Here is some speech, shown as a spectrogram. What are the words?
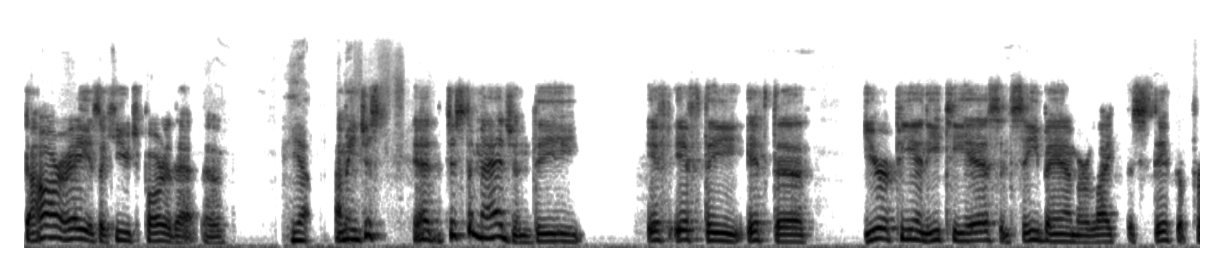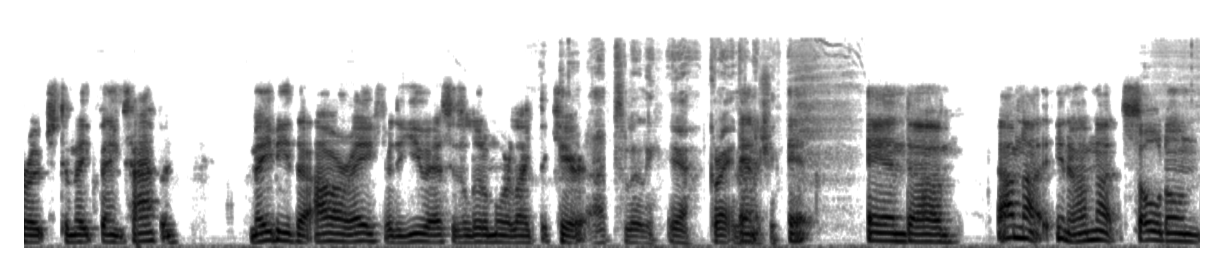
The IRA is a huge part of that, though. Yep. I mean, just yeah, just imagine the if if the if the European ETS and CBAM are like the stick approach to make things happen. Maybe the IRA for the U.S. is a little more like the carrot. Absolutely, yeah, great analogy. And, and um, I'm not, you know, I'm not sold on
